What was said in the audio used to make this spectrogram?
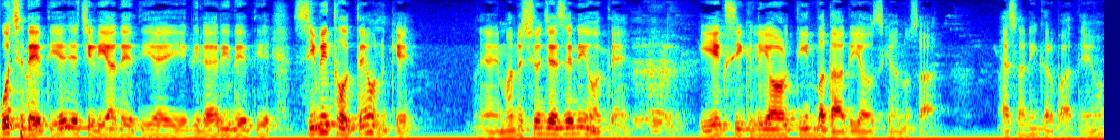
कुछ देती है ये चिड़िया देती है ये गिलहरी देती है सीमित होते हैं उनके। मनुष्यों जैसे नहीं होते हैं। एक सीख लिया और तीन बता दिया उसके अनुसार। ऐसा नहीं कर पाते हैं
